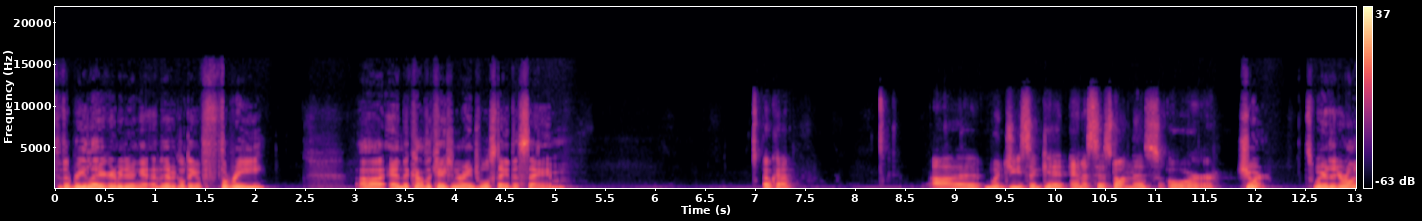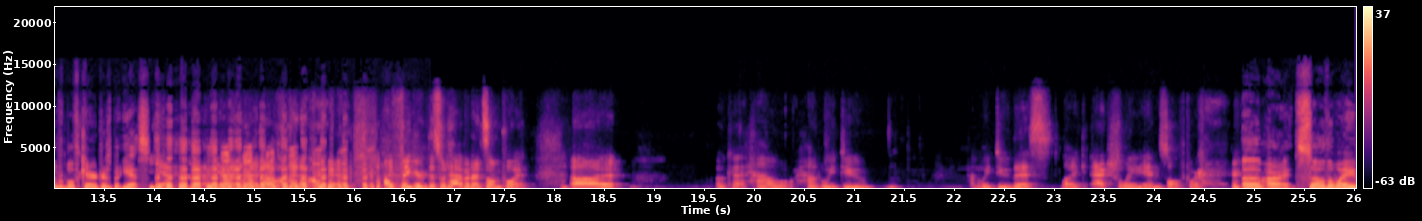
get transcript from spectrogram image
the relay. You're going to be doing it at a difficulty of three, uh, and the complication range will stay the same. Okay. Uh, would Jisa get an assist on this, or? Sure. It's weird that you're wrong for both characters, but yes. Yeah, yeah, yeah. I know, I know. I figured this would happen at some point. Uh, okay, how how do we do how do we do this like actually in software? um, all right. So the way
